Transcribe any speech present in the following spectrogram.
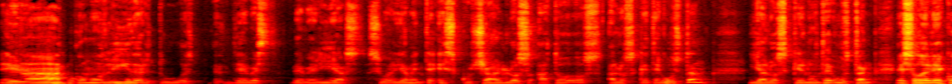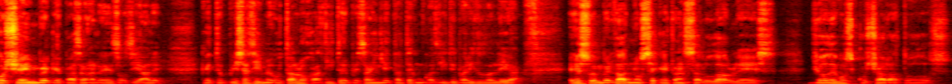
el- Ah, tú como líder, tú es- debes, deberías solidamente escucharlos a todos, a los que te gustan y a los que no te gustan. Eso del echo chamber que pasa en las redes sociales, que tú empiezas a decir, me gustan los gatitos, empiezas a inyectarte con gatito y perrito todo el día. Eso en verdad no sé qué tan saludable es. Yo debo escuchar a todos.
